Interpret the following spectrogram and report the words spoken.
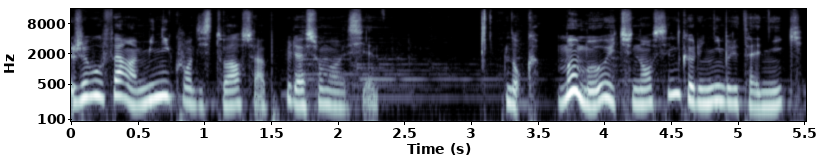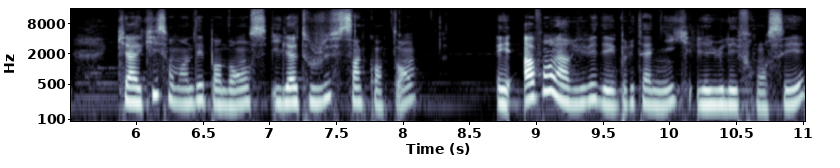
je vais vous faire un mini cours d'histoire sur la population mauricienne. Donc, Momo est une ancienne colonie britannique qui a acquis son indépendance il y a tout juste 50 ans. Et avant l'arrivée des Britanniques, il y a eu les Français,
